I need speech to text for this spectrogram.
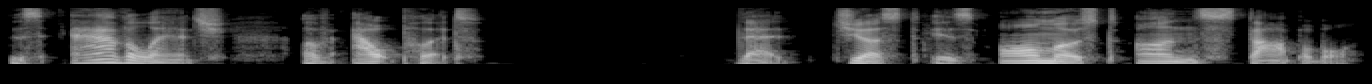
this avalanche of output that just is almost unstoppable.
